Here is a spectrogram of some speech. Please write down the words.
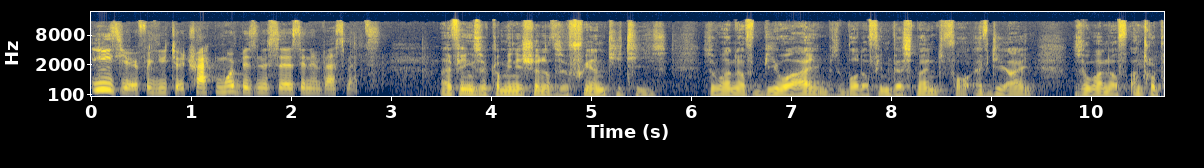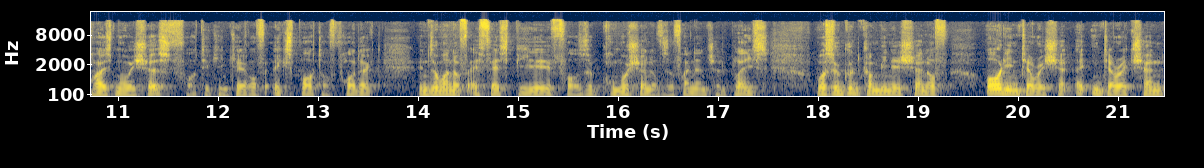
easier for you to attract more businesses and investments? I think the combination of the three entities, the one of BOI, the Board of Investment for FDI, the one of Enterprise Mauritius for taking care of export of product, and the one of FSPA for the promotion of the financial place was a good combination of all interaction, uh, interaction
